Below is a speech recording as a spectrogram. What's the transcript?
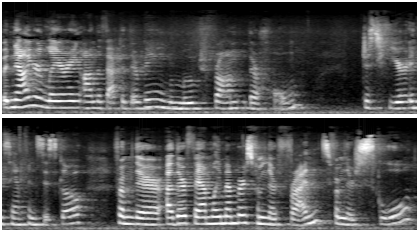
but now you're layering on the fact that they're being removed from their home, just here in San Francisco, from their other family members, from their friends, from their school,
